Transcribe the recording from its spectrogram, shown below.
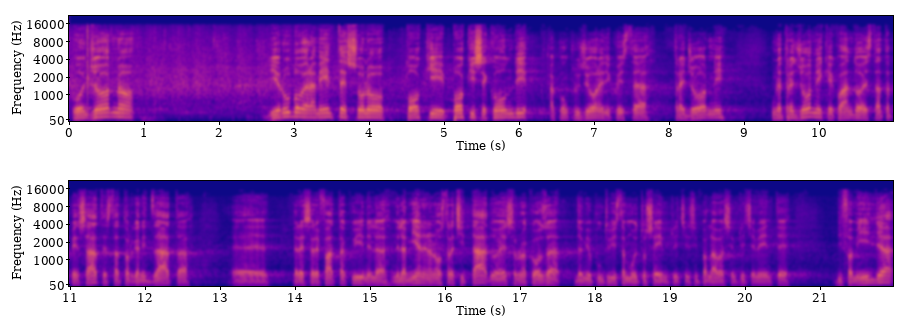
Buongiorno. Vi rubo veramente solo pochi, pochi secondi a conclusione di questa tre giorni. Una tre giorni che quando è stata pensata, è stata organizzata eh, per essere fatta qui nella, nella mia, nella nostra città, doveva essere una cosa dal mio punto di vista molto semplice. Si parlava semplicemente di famiglia,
